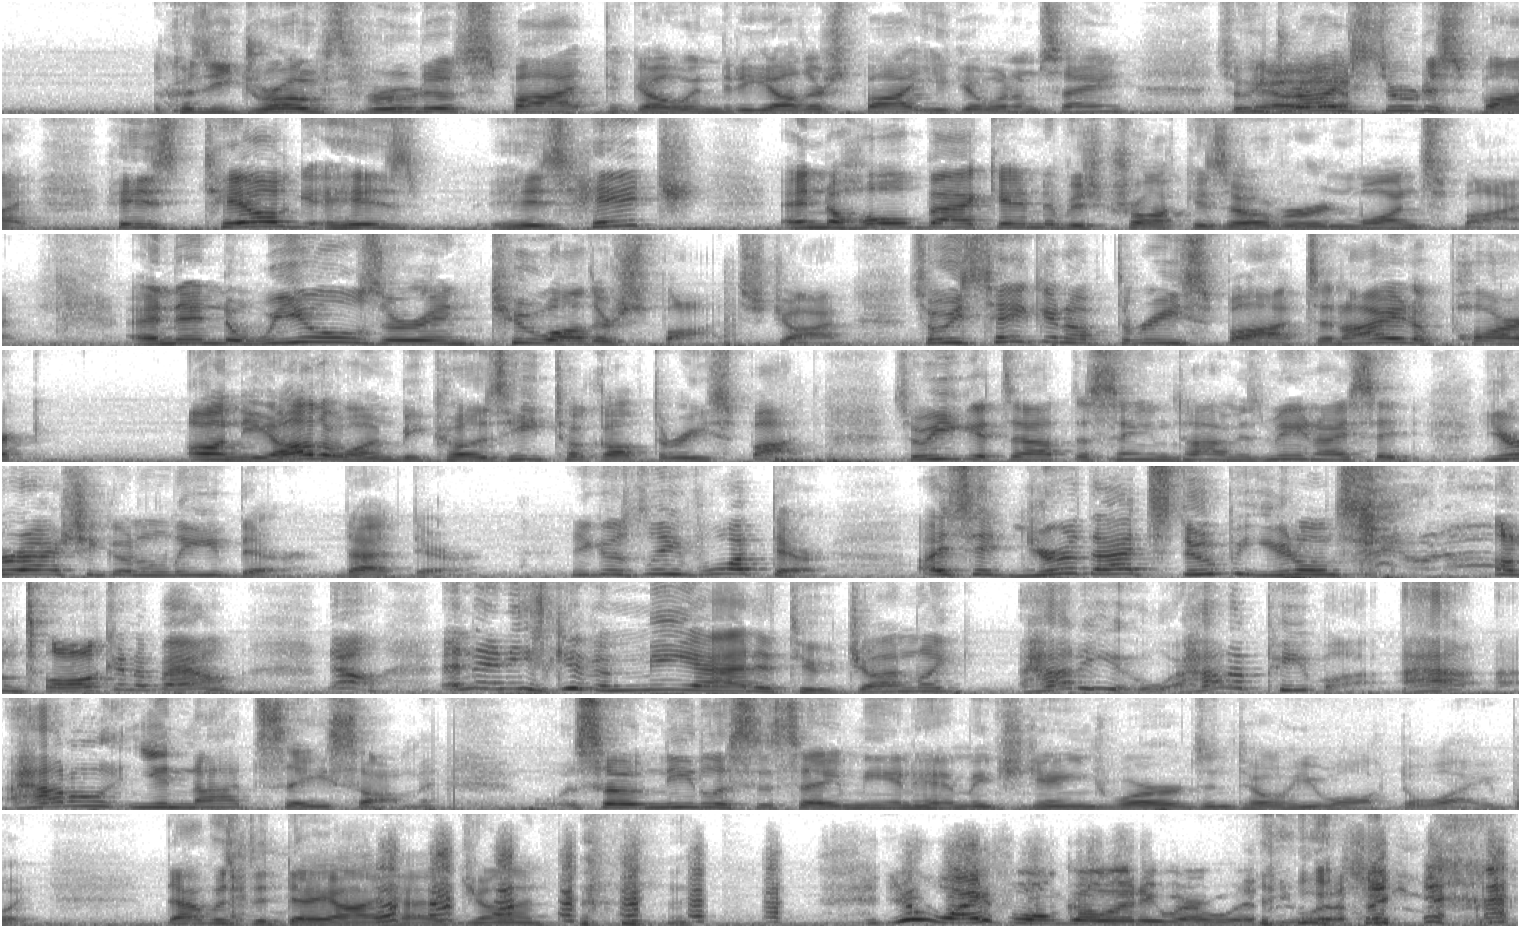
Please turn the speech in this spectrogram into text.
because he drove through the spot to go into the other spot. You get what I'm saying? So he drives yeah. through the spot. His tail, his his hitch, and the whole back end of his truck is over in one spot, and then the wheels are in two other spots, John. So he's taking up three spots, and I had to park on the other one because he took up three spots. So he gets out the same time as me, and I said, "You're actually going to leave there, that there." He goes, "Leave what there?" I said, "You're that stupid. You don't see what I'm talking about? No, and then he's giving me attitude, John. Like, how do you, how do people, how, how don't you not say something? So, needless to say, me and him exchanged words until he walked away. But that was the day I had, John. Your wife won't go anywhere with you, will she?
